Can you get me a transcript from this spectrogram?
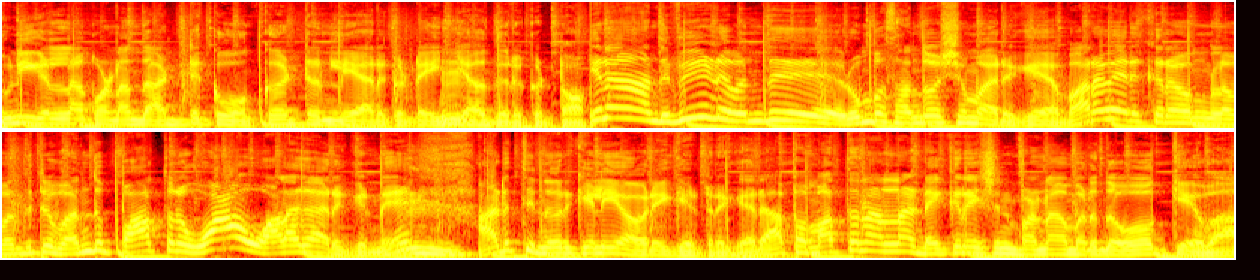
துணிகள்லாம் கொண்டாந்து அட்டுக்குவோம் கேர்டன்லயா இருக்கட்டும் எங்கேயாவது இருக்கட்டும். ஏன்னா அந்த வீடு வந்து ரொம்ப சந்தோஷமா இருக்கு. வரவேற்கிறவங்களை வந்துட்டு வந்து பார்த்தோம் வாவ் அழகா இருக்குன்னு. அடுத்து இன்னொரு கேள்வியும் அவரே கேட்டிருக்காரு. அப்ப மத்த நாள்லாம் டெக்கரேஷன் பண்ணாம இருந்தோம் ஓகேவா?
